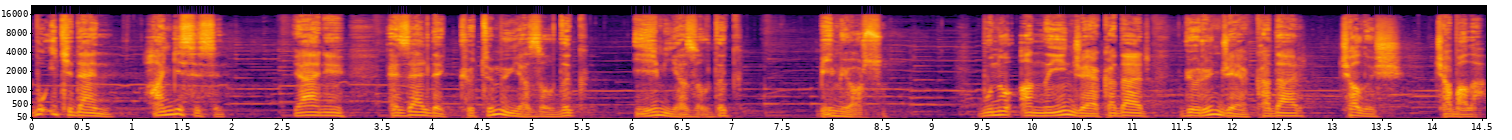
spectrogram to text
Bu ikiden hangisisin? Yani ezelde kötü mü yazıldık, iyi mi yazıldık bilmiyorsun. Bunu anlayıncaya kadar, görünceye kadar çalış, çabala.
